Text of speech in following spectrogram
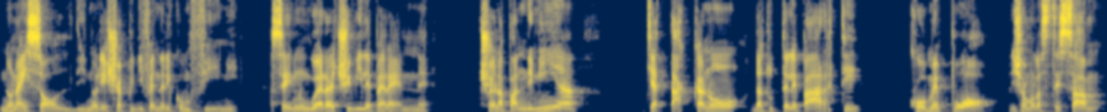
non hai soldi, non riesci a più difendere i confini, sei in una guerra civile perenne, c'è la pandemia, ti attaccano da tutte le parti come può, diciamo, la stessa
